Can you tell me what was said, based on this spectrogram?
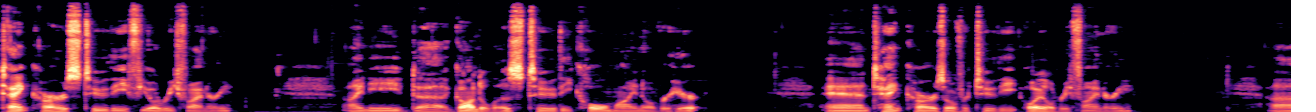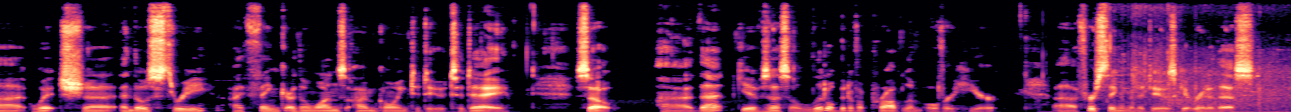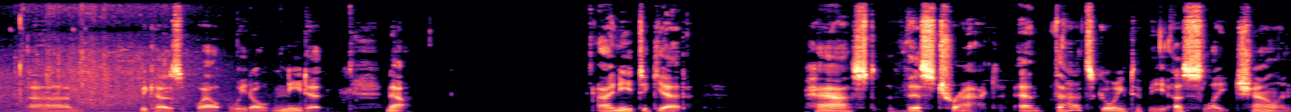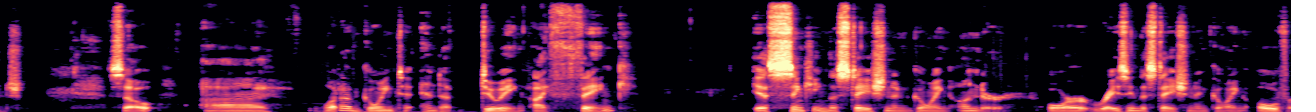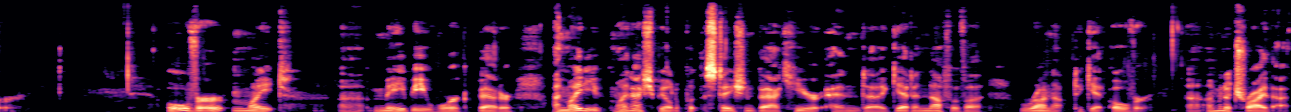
tank cars to the fuel refinery. I need uh, gondolas to the coal mine over here. And tank cars over to the oil refinery. Uh, which, uh, and those three, I think, are the ones I'm going to do today. So, uh, that gives us a little bit of a problem over here. Uh, first thing I'm going to do is get rid of this. Um, because, well, we don't need it. Now, I need to get past this track, and that's going to be a slight challenge. So, uh, what I'm going to end up doing, I think, is sinking the station and going under, or raising the station and going over. Over might uh, maybe work better. I might might actually be able to put the station back here and uh, get enough of a run up to get over. Uh, I'm going to try that.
